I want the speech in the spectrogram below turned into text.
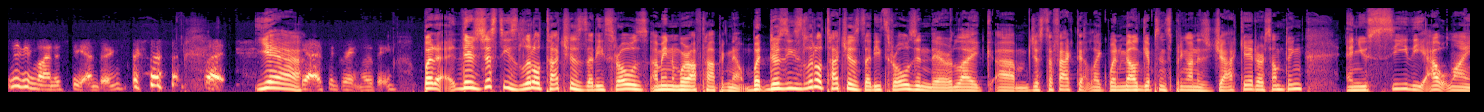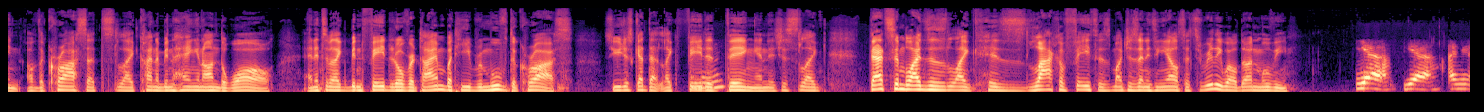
maybe minus the ending, but Yeah, yeah, it's a great movie. but uh, there's just these little touches that he throws. I mean, we're off topic now, but there's these little touches that he throws in there, like um, just the fact that like when Mel Gibson's putting on his jacket or something, and you see the outline of the cross that's like kind of been hanging on the wall, and it's like been faded over time, but he removed the cross, so you just get that like faded Mhm. thing, and it's just like that symbolizes like his lack of faith as much as anything else. It's a really well done movie. Yeah, yeah. I mean,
